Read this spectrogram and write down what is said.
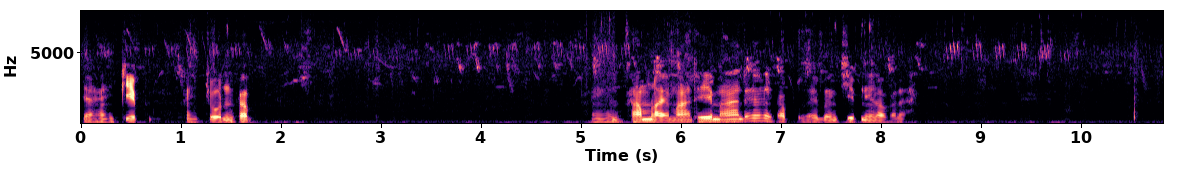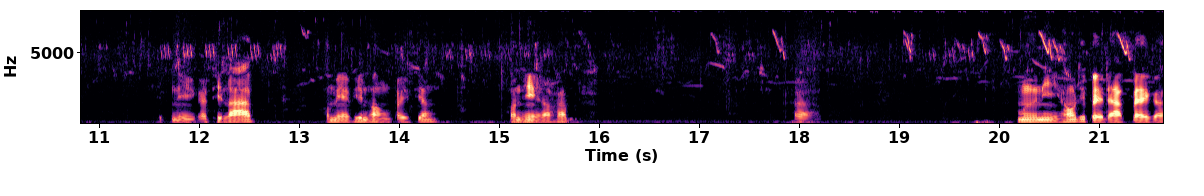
อย่าให้เก็บให้จนครับให้เงินคำไหลมาเทมาเด้อครับผู้ใดเบิ่งคลิปนี้เราก็ได้คลิปนี้ก็ที่ลาพ่อแม่พี่น้องไปเพียง เท่านี้แล้วครับก็มือนี้เฮาที่ไปดักได้ก็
